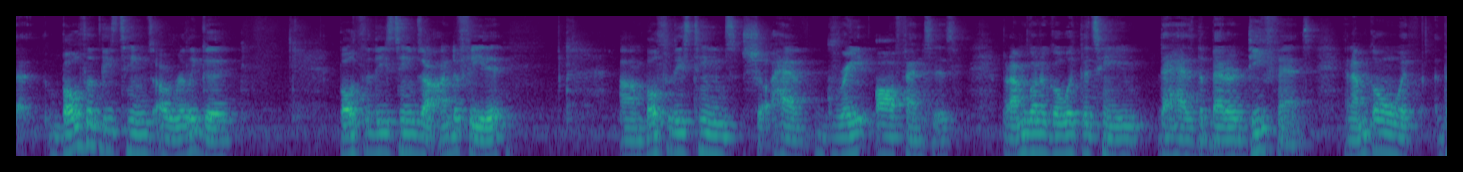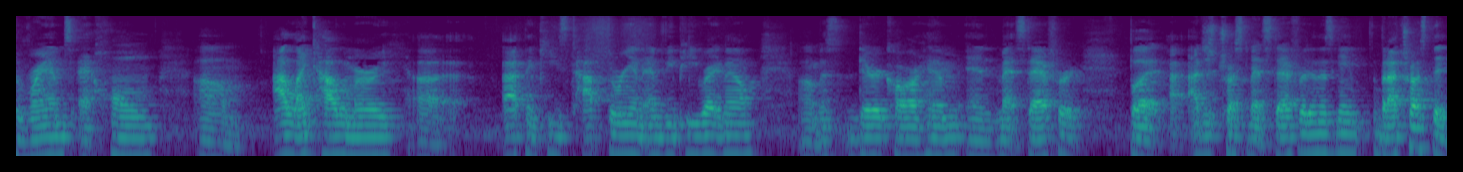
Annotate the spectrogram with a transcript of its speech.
uh, both of these teams are really good. Both of these teams are undefeated. Um, both of these teams have great offenses, but I'm going to go with the team that has the better defense, and I'm going with the Rams at home. Um, I like Kyler Murray. Uh, I think he's top three in MVP right now. Um, it's Derek Carr, him, and Matt Stafford. But I, I just trust Matt Stafford in this game. But I trust the,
